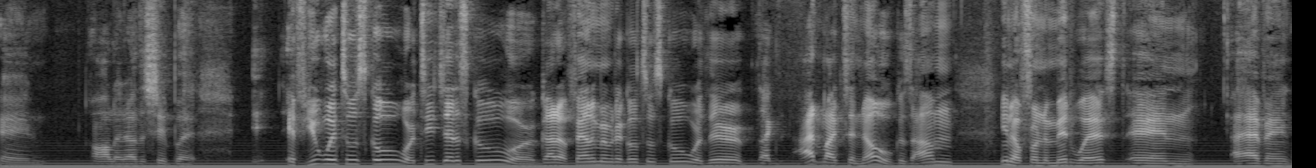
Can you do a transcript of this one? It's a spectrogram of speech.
and all that other shit. But if you went to a school or teach at a school or got a family member that go to a school where they're like, I'd like to know because I'm, you know, from the Midwest and I haven't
